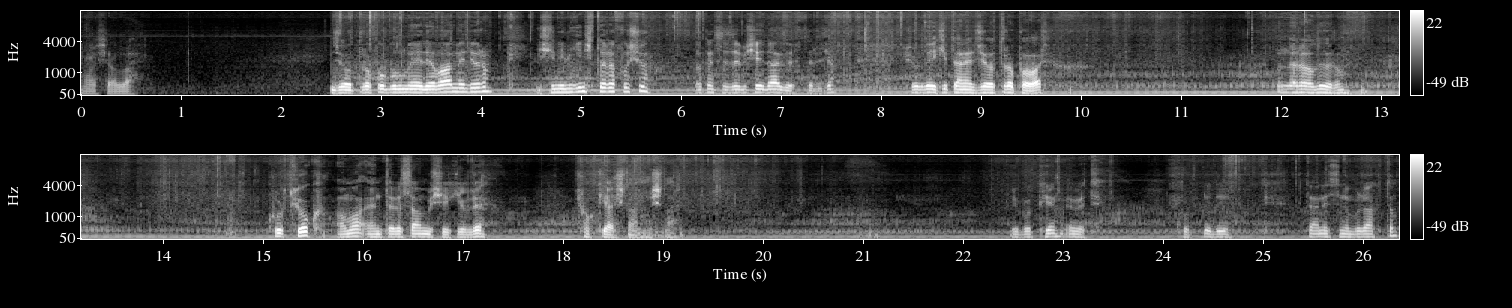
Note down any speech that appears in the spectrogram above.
Maşallah. Geotropu bulmaya devam ediyorum. İşin ilginç tarafı şu. Bakın size bir şey daha göstereceğim. Şurada iki tane geotropa var. Bunları alıyorum. Kurt yok ama enteresan bir şekilde çok yaşlanmışlar. Bir bakayım. Evet. Kurtlu değil. Bir tanesini bıraktım.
